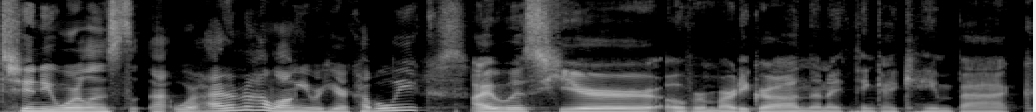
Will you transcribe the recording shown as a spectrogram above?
to New Orleans. Uh, I don't know how long you were here. A couple weeks. I was here over Mardi Gras, and then I think I came back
